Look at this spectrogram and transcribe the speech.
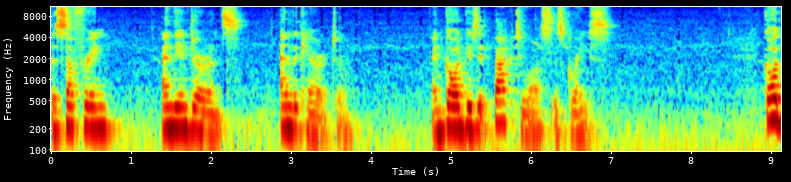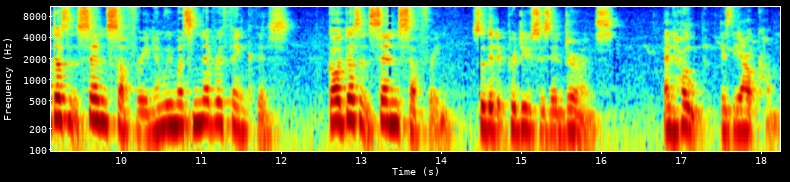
the suffering and the endurance and the character. And God gives it back to us as grace. God doesn't send suffering, and we must never think this. God doesn't send suffering so that it produces endurance and hope is the outcome.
